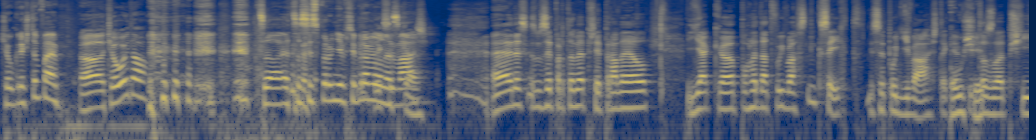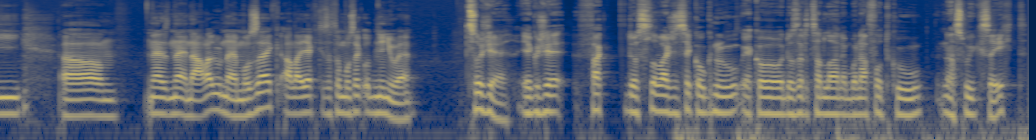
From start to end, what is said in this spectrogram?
Čau Krištofe. Uh, čau Vojto. co, co jsi pro mě připravil jak dneska? Máš? Eh, dneska jsem si pro tebe připravil, jak eh, pohledat tvůj vlastní ksicht, když se podíváš, tak jak oh, ti to zlepší, um, ne, ne náladu, ne mozek, ale jak ti za to mozek odměňuje. Cože? Jakože fakt doslova, že se kouknu jako do zrcadla nebo na fotku na svůj ksicht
